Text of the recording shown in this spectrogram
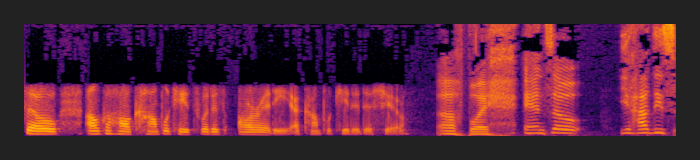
so alcohol complicates what is already a complicated issue. Oh boy. And so you have these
